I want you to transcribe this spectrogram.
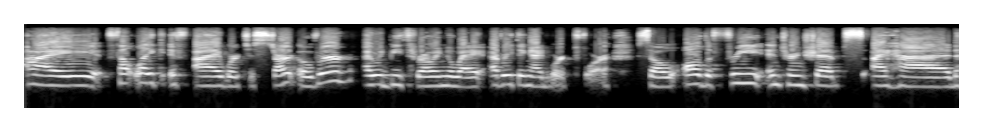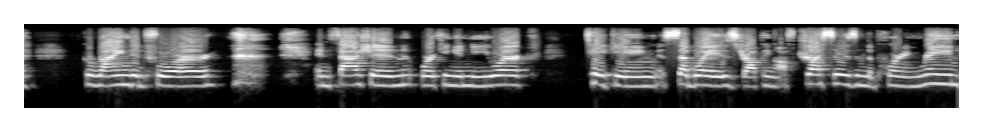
I felt like if I were to start over, I would be throwing away everything I'd worked for. So, all the free internships I had grinded for in fashion, working in New York, taking subways, dropping off dresses in the pouring rain,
